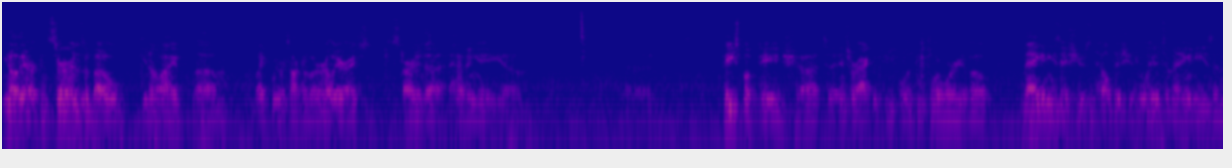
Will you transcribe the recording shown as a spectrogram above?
you know, there are concerns about, you know, I've, um, like we were talking about earlier, I s- started uh, having a um, uh, Facebook page uh, to interact with people, and people are worried about manganese issues and health issues related to manganese, and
